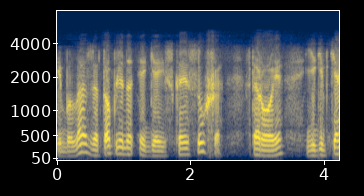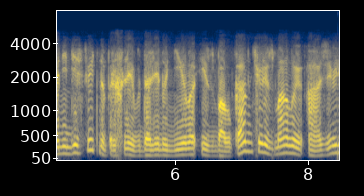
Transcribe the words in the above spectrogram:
и была затоплена Эгейская суша – Второе. Египтяне действительно пришли в долину Нила из Балкан через Малую Азию,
